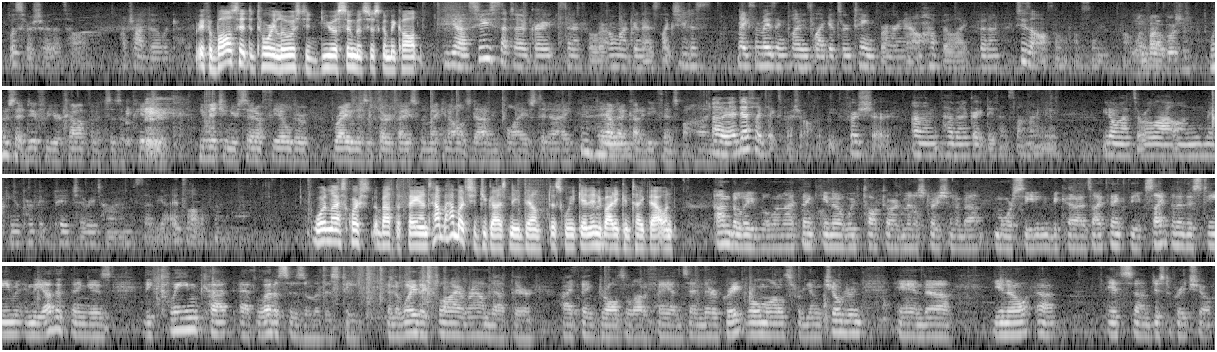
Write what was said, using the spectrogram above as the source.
was for sure. That's how I tried to look at If a ball's hit to Tori Lewis, did you assume it's just going to be caught? Yeah, she's such a great center fielder. Oh my goodness, like she just makes amazing plays. Like it's routine for her now. I feel like, but um, she's an awesome, awesome. One final question? What does that do for your confidence as a pitcher? You mentioned your center fielder, Raven as a third baseman, making all his diving plays today. To have that kind of defense behind you. Oh yeah, it definitely takes pressure off of you for sure. Um, having a great defense behind you, you don't have to rely on making a perfect pitch every time. So yeah, it's a lot of fun. One last question about the fans. How, how much did you guys need them this weekend? Anybody can take that one. Unbelievable, and I think, you know, we've talked to our administration about more seating because I think the excitement of this team, and the other thing is the clean-cut athleticism of this team and the way they fly around out there, I think draws a lot of fans. And they're great role models for young children, and, uh, you know, uh, it's um, just a great show.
